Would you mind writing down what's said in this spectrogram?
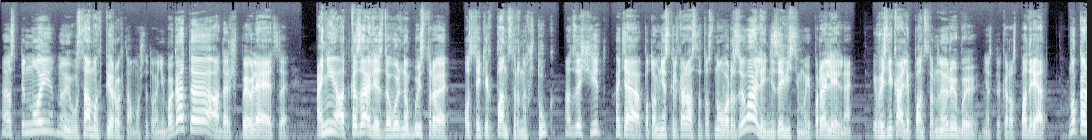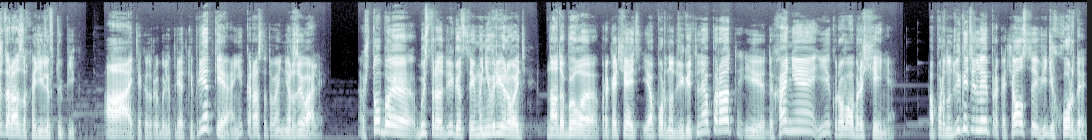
э, спинной, ну и у самых первых там, может, этого не богато, а дальше появляется. Они отказались довольно быстро от всяких панцирных штук, от защит, хотя потом несколько раз это снова развивали, независимо и параллельно, и возникали панцирные рыбы несколько раз подряд, но каждый раз заходили в тупик. А те, которые были предки-предки, они как раз этого не развивали. Чтобы быстро двигаться и маневрировать, надо было прокачать и опорно-двигательный аппарат, и дыхание, и кровообращение. Опорно-двигательный прокачался в виде хорды.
